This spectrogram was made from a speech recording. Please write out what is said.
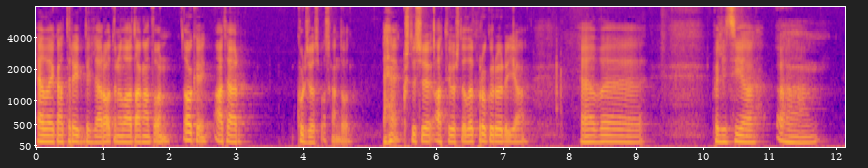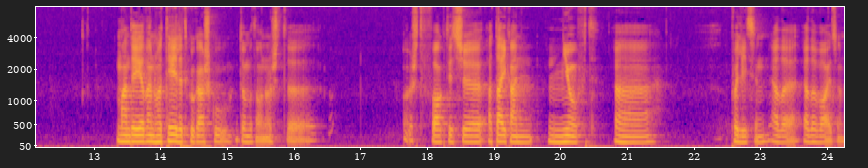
edhe e ka tërhek deklaratën edhe ata kanë thonë, okej, atëherë kurgjo s'paska ndodhë. Kështu që aty është edhe prokuroria, edhe policia, uh, mandej edhe në hotelet ku ka shku, domethonë është, është fakti që ata i kanë njoft uh, policin edhe, edhe vajzën.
